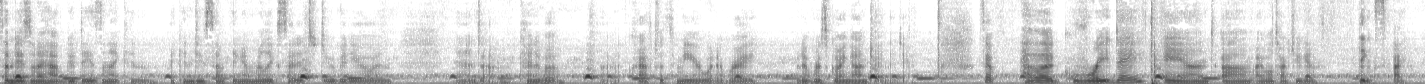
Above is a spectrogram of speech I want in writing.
some days when I have good days and I can I can do something, I'm really excited to do a video and and uh, kind of a, craft with me or whatever I whatever is going on during the day. So have a great day, and um, I will talk to you again. Thanks. Bye.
